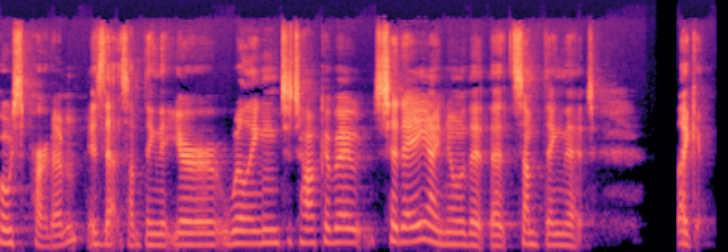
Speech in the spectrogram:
postpartum. Is that something that you're willing to talk about today? I know that that's something that like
